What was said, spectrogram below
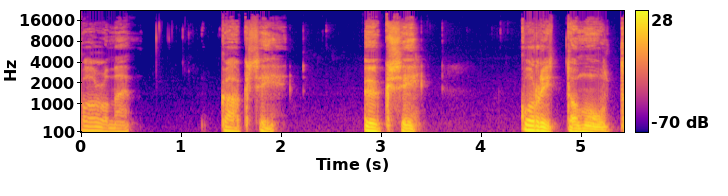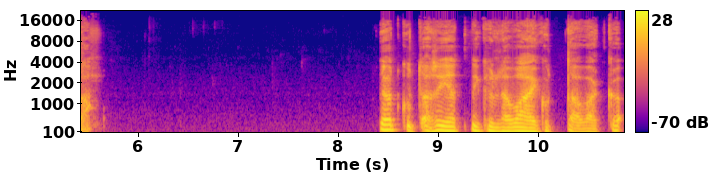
kolme, kaksi, yksi, kurittomuutta. Jotkut asiat niin kyllä vaikuttaa, vaikka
